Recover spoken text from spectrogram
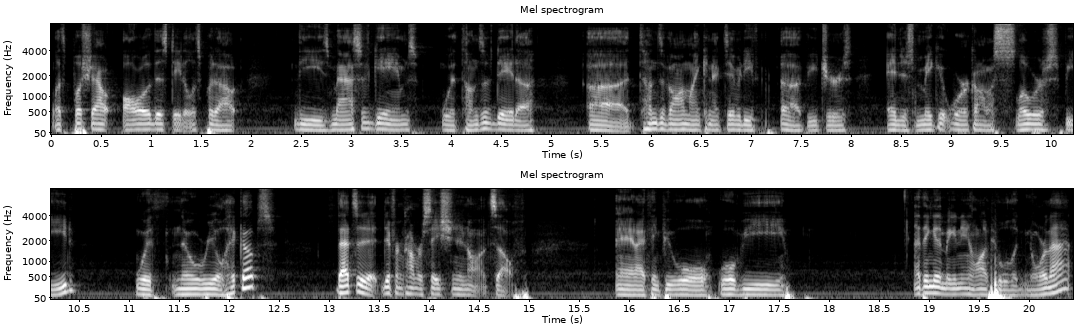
let's push out all of this data. Let's put out these massive games with tons of data, uh, tons of online connectivity uh, features, and just make it work on a slower speed with no real hiccups. That's a different conversation in all itself. And I think people will, will be. I think in the beginning, a lot of people will ignore that.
